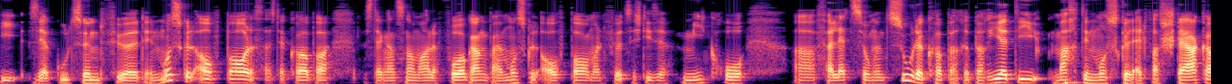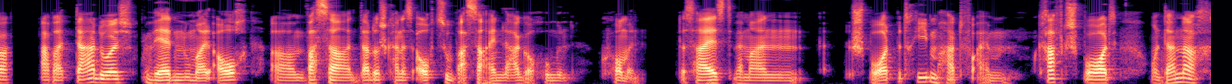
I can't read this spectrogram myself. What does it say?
die sehr gut sind für den Muskelaufbau. Das heißt, der Körper, das ist der ganz normale Vorgang beim Muskelaufbau. Man führt sich diese Mikroverletzungen zu. Der Körper repariert die, macht den Muskel etwas stärker. Aber dadurch werden nun mal auch ähm, Wasser, dadurch kann es auch zu Wassereinlagerungen kommen. Das heißt, wenn man Sport betrieben hat, vor allem Kraftsport und dann nach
